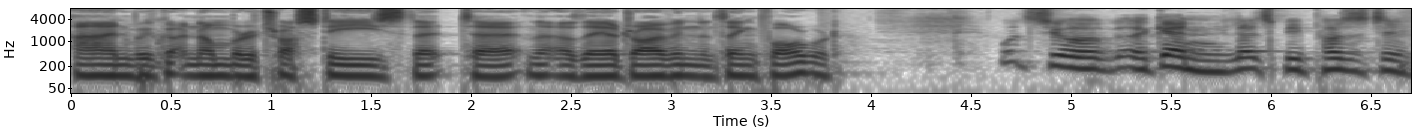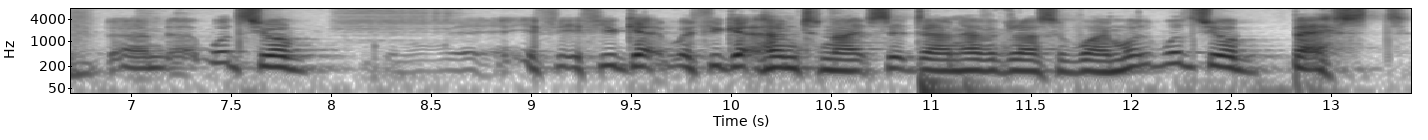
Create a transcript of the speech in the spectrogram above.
and we've got a number of trustees that uh, that are there driving the thing forward. What's your again? Let's be positive. Um, what's your if if you get if you get home tonight, sit down, have a glass of wine. What, what's your best,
